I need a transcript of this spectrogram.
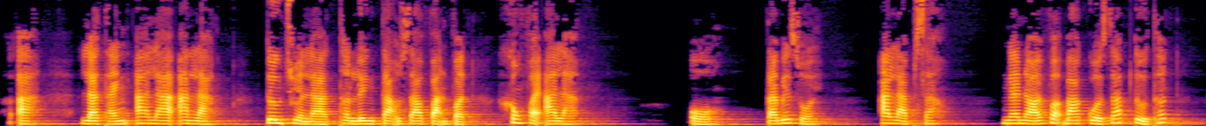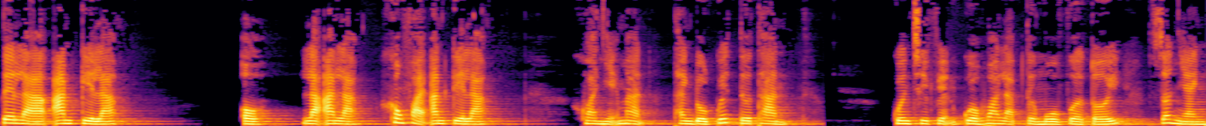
À, là Thánh A-La An Lạc. Tương truyền là thần linh tạo ra vạn vật, không phải A-La. Ồ, ta biết rồi. An Lạp sao? Nghe nói vợ ba của giáp tử thất tên là An Kỳ Lạp. Ồ, là An Lạp, không phải An Kỳ Lạp. Khoa nhễ mạn, thành đột quyết tư thản. Quân tri viện của Hoa Lạp Tử Mù vừa tới, rất nhanh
